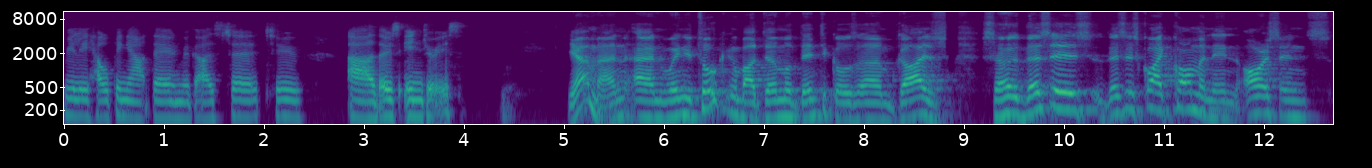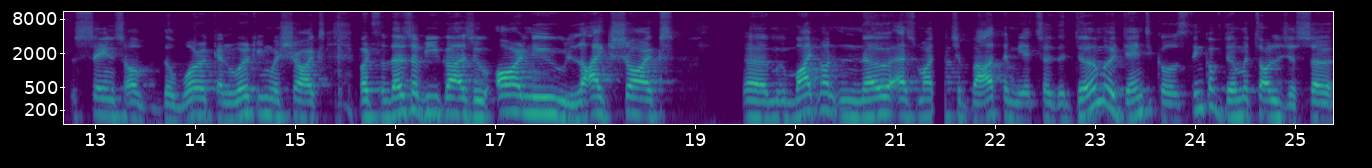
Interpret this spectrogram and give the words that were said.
really helping out there in regards to to uh, those injuries. Yeah, man. And when you're talking about dermal denticles, um, guys, so this is this is quite common in our sense sense of the work and working with sharks. But for those of you guys who are new, like sharks, um, might not know as much about them yet. So the dermal denticles, think of dermatologists. So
